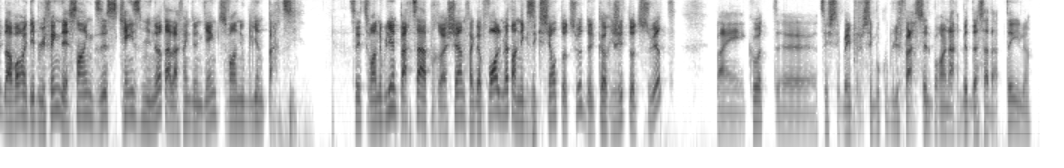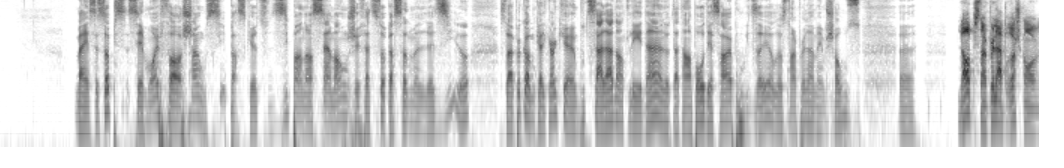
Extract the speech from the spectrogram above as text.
d'avoir un débriefing de 5, 10, 15 minutes à la fin d'une game, tu vas en oublier une partie. tu vas en oublier une partie à la prochaine. Fait que de pouvoir le mettre en exécution tout de suite, de le corriger tout de suite, ben écoute, euh, c'est beaucoup plus facile pour un arbitre de s'adapter. Ben, c'est ça, puis c'est moins fâchant aussi parce que tu te dis pendant 5 manches, j'ai fait ça, personne ne me l'a dit. Là. C'est un peu comme quelqu'un qui a un bout de salade entre les dents. Tu n'attends pas au dessert pour y dire. C'est un peu la même chose. Euh, non, puis c'est un peu l'approche qu'on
